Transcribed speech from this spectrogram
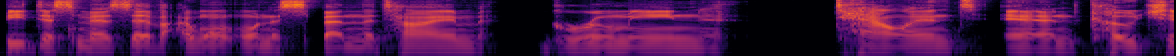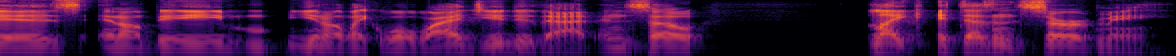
be dismissive. I won't want to spend the time grooming talent and coaches. And I'll be, you know, like, well, why'd you do that? And so, like it doesn't serve me.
